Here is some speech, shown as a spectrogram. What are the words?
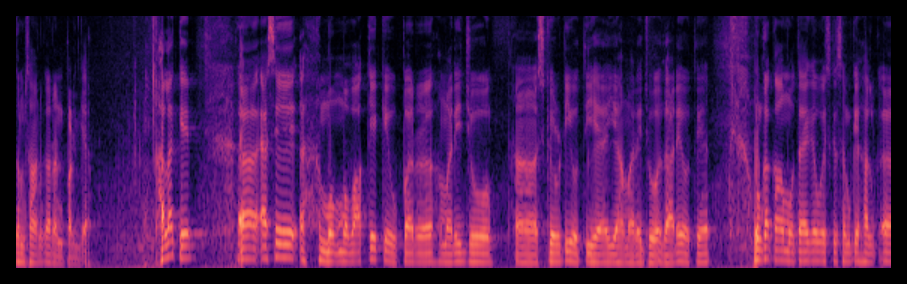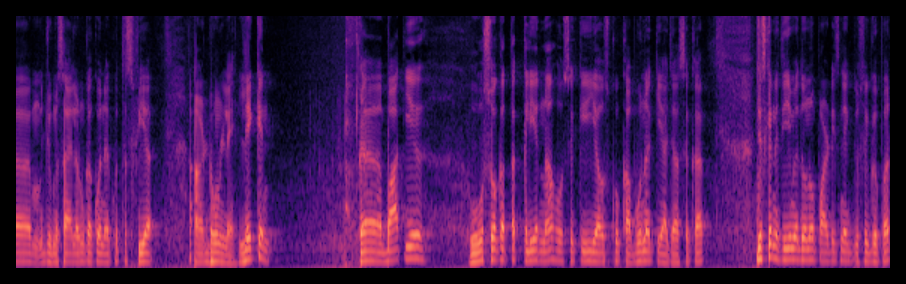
گھمسان کا رن پڑ گیا۔ حالانکہ ایسے مواقع کے اوپر ہماری جو سیکیورٹی ہوتی ہے یا ہمارے جو ادارے ہوتے ہیں، ان کا کام ہوتا ہے کہ وہ اس قسم کے حل جو مسائل ہیں، ان کا کوئی نہ کوئی تصفیہ ڈھونڈ لیں۔ لیکن بات یہ اس وقت تک کلیئر نہ ہو سکی یا اس کو قابو نہ کیا جا سکا، جس کے نتیجے میں دونوں پارٹیز نے ایک دوسرے کے اوپر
